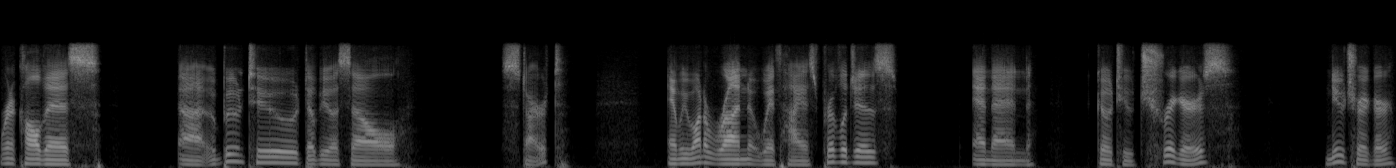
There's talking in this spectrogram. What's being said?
we're going to call this uh, Ubuntu WSL start. And we want to run with highest privileges and then go to triggers, new trigger.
